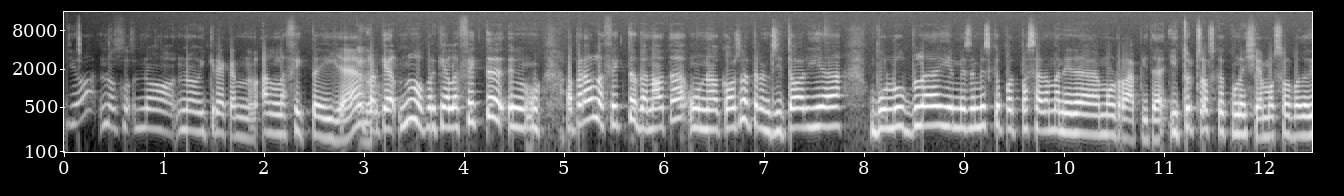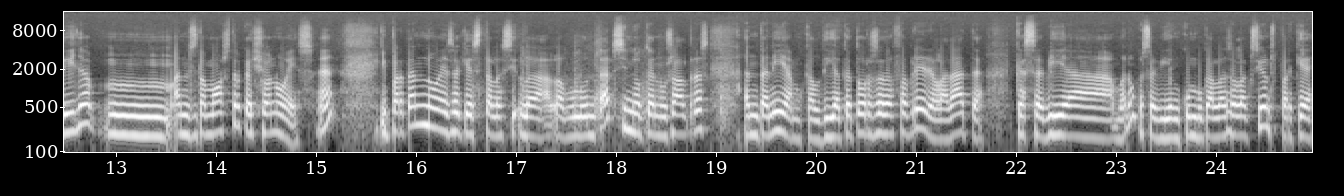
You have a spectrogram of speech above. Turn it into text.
Jo no, no, no hi crec en, en l'efecte illa, eh? Ah, no? perquè, no, perquè l'efecte, eh, la paraula efecte denota una cosa transitòria, voluble i a més a més que pot passar de manera molt ràpida. I tots els que coneixem el Salvador Illa mm, ens demostra que això no és. Eh? I per tant no és aquesta la, la, la voluntat, sinó que nosaltres enteníem que el dia 14 de febrer era la data que s'havia bueno, que s'havien convocat les eleccions perquè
